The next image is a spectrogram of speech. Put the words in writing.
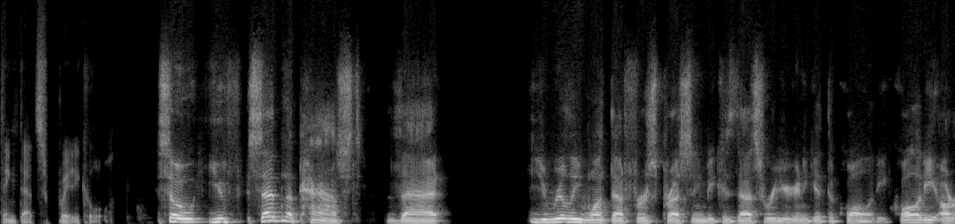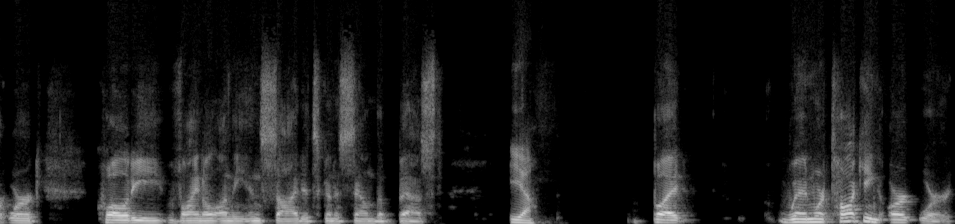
think that's pretty cool. So you've said in the past that you really want that first pressing because that's where you're going to get the quality. Quality artwork quality vinyl on the inside it's going to sound the best. Yeah. But when we're talking artwork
